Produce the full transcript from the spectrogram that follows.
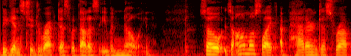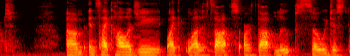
begins to direct us without us even knowing. So it's almost like a pattern disrupt. Um, in psychology, like a lot of thoughts are thought loops. So we just,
